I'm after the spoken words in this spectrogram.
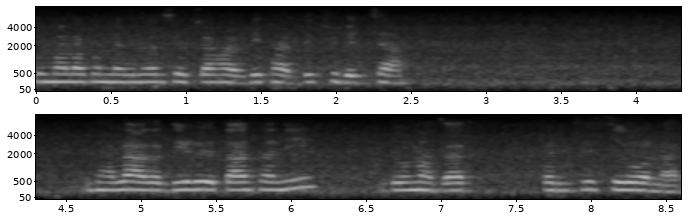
तुम्हाला पण नवीन वर्षाच्या हार्दिक हार्दिक शुभेच्छा. झाला आता दीड तासांनी दोन हजार पंचवीस सुरू होणार.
